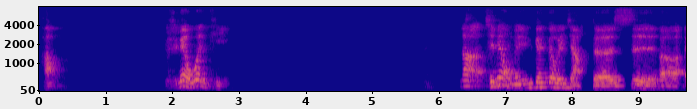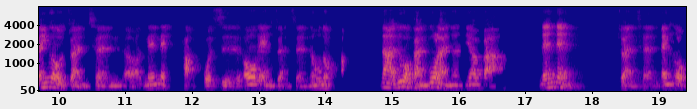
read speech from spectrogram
好，没有问题。那前面我们跟各位讲的是呃 no 转成呃 nene 好，或是 on 转成 nono 好。那如果反过来呢，你要把 nene 转成 no，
